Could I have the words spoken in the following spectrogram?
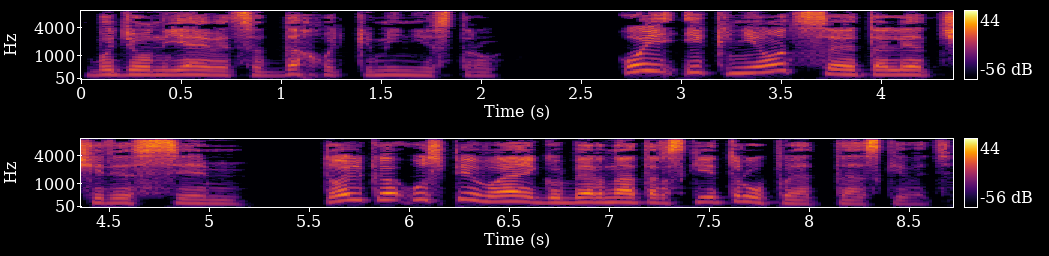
будь он явится да хоть к министру. Ой, и кнется это лет через семь. Только успевай губернаторские трупы оттаскивать.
